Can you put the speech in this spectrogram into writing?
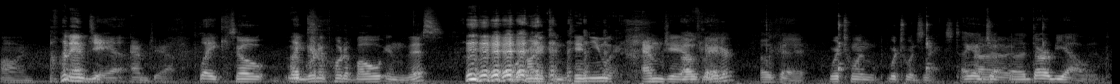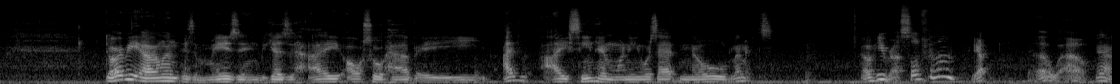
on on MJF. MJF. Like, So Like- I'm gonna put a bow in this. We're gonna continue MJF Okay. later. okay. Which one? Which one's next? I got Uh, uh, Darby Allin. Darby Allin is amazing because I also have a I've I seen him when he was at No Limits. Oh, he wrestled for them. Yep. Oh wow. Yeah,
